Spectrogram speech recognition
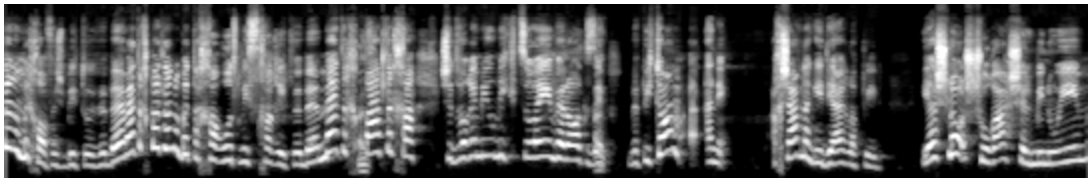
לנו מחופש ביטוי ובאמת אכפת לנו בתחרות מסחרית ובאמת אכפת אז... לך שדברים יהיו מקצועיים ולא רק זה. אז... ופתאום אני עכשיו נגיד יאיר לפיד יש לו שורה של מינויים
